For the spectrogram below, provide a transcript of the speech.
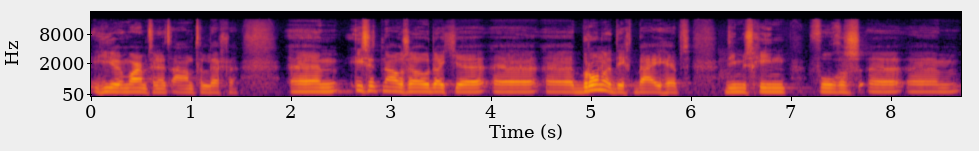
hier een warmtenet aan te leggen? Um, is het nou zo dat je uh, uh, bronnen dichtbij hebt die misschien volgens uh, um,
